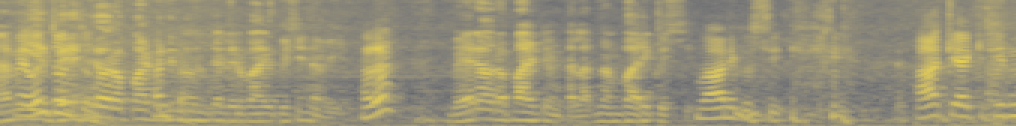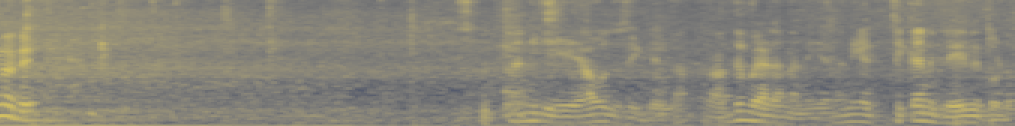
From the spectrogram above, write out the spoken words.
ನಮಗೆ ಉಂಟು, ಉಂಟು. ಬೇರೆಯವರ ಪಾರ್ಟಿ ಉಂಟು. ತಿನ್ನೋದು ಭಾರಿ ಖುಷಿ ನಮಗೆ. ಅದ? ಬೇರೆಯವರ ಪಾರ್ಟಿ ಉಂಟಲ್ಲ ಅದು ನಮ್ಗೆ ಭಾರಿ ಖುಷಿ. ಭಾರಿ ಖುಷಿ. ಹಾಕಿ ಹಾಕಿ ತಿನ್ನುದೆ? ನನಗೆ ಯಾವುದು ಸಿಗಲಿಲ್ಲ. ಅದು ಬೇಡ ನನಗೆ. ನನಗೆ ಚಿಕನ್ ಗ್ರೇವಿ ಕೊಡು.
